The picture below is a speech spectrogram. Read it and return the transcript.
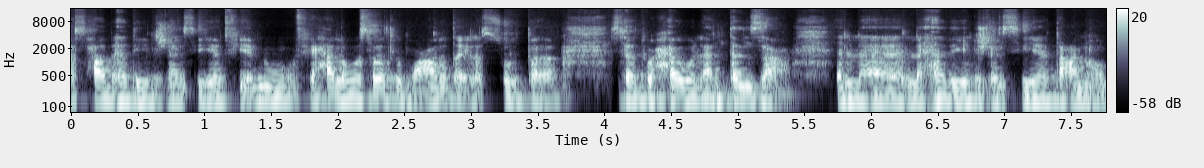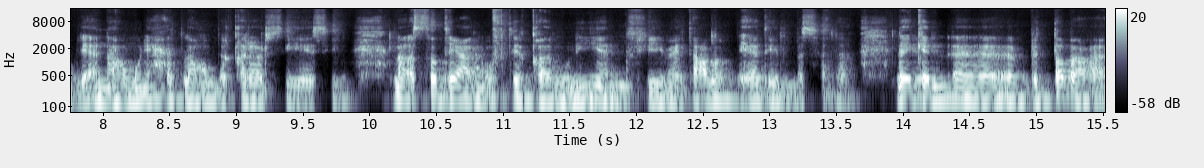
أصحاب هذه الجنسيات في إنه في حال وصلت المعارضة إلى السلطة ستحاول أن تنزع هذه الجنسيات عنهم لأنها منحت لهم بقرار سياسي. لا أستطيع أن أفتي قانونيا فيما يتعلق بهذه المسألة لكن آه، بالطبع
